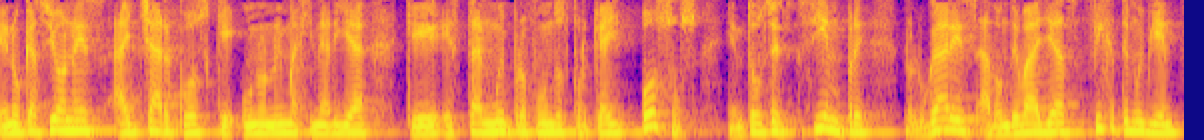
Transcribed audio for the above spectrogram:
En ocasiones hay charcos que uno no imaginaría que están muy profundos porque hay pozos. Entonces siempre los lugares a donde vayas, fíjate muy bien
